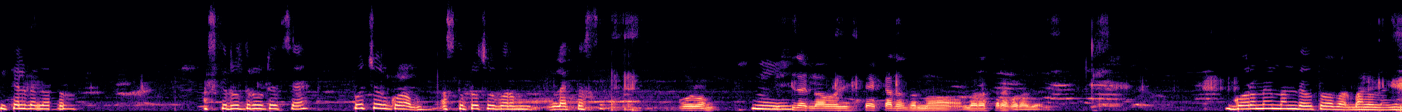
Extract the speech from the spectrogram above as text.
বিকেলবেলা তো আজকে রুদ্র উঠেছে। প্রচুর গরম। আজকে প্রচুর গরম লাগতেছে। গরম। জন্য লড়াচড়া করা যায়। গরমের মধ্যেও তো আবার ভালো লাগে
